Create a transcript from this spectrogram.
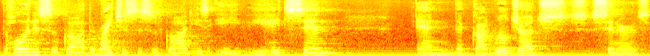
the holiness of God, the righteousness of God. He's, he, he hates sin, and that God will judge sinners.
